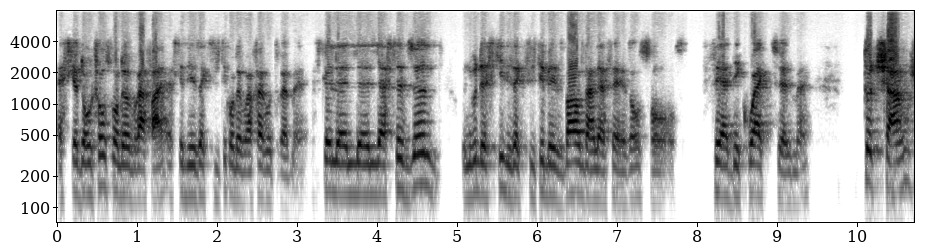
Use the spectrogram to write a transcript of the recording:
Est-ce qu'il y a d'autres choses qu'on devra faire? Est-ce qu'il y a des activités qu'on devra faire autrement? Est-ce que le, la cédule au niveau de ce qui est des activités baseball dans la saison sont c'est adéquat actuellement? Tout change.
